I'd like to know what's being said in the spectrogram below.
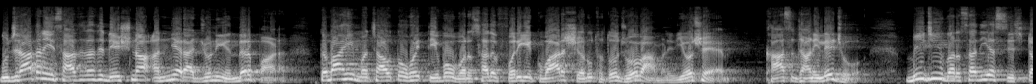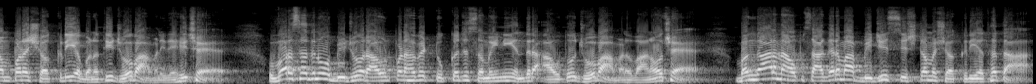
ગુજરાતની સાથે સાથે દેશના અન્ય રાજ્યોની અંદર પણ તબાહી મચાવતો હોય તેવો વરસાદ ફરી એકવાર શરૂ થતો જોવા મળી રહ્યો છે. ખાસ જાણી લેજો બીજી વરસાદીય સિસ્ટમ પણ સક્રિય બનતી જોવા મળી રહી છે. વરસાદનો બીજો રાઉન્ડ પણ હવે ટૂંક જ સમયની અંદર આવતો જોવા મળવાનો છે. બંગાળના ઉપસાગરમાં બીજી સિસ્ટમ સક્રિય થતા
